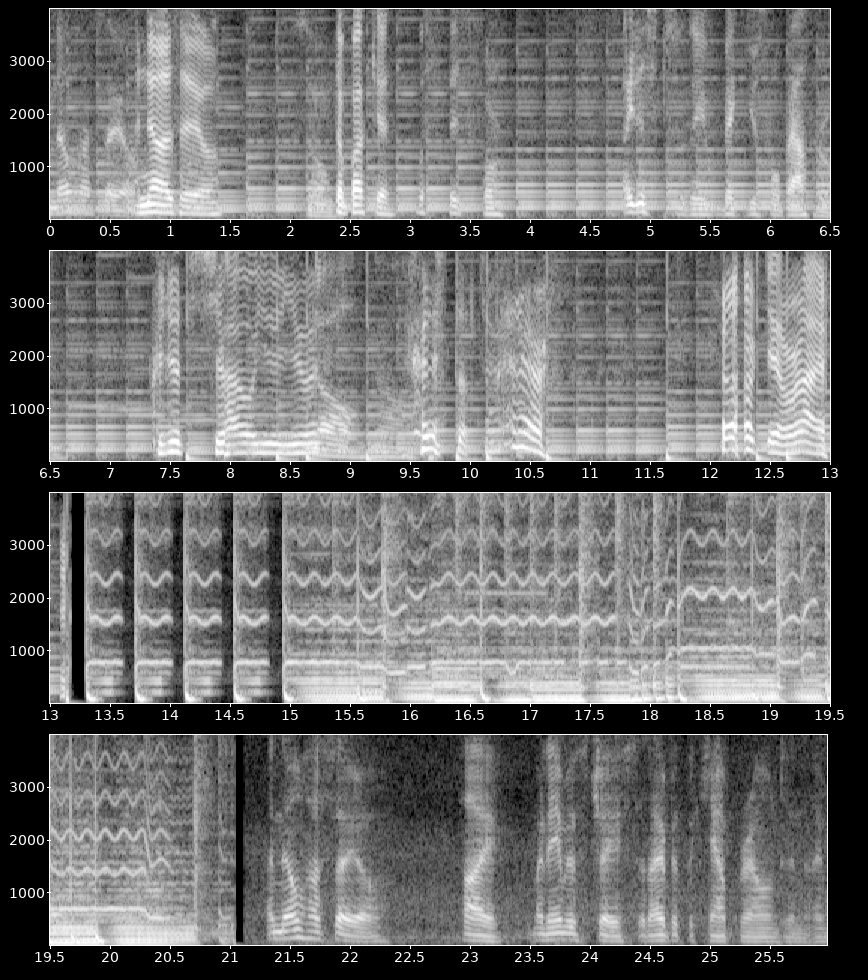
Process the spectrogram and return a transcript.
안녕하세요. 안녕하세요. So The bucket. What's this for? I just so they make useful bathroom. Could you show how you use No, no. it? Doesn't matter. okay, right. 안녕하세요. Hi, my name is Chase and I'm at the campground and I'm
